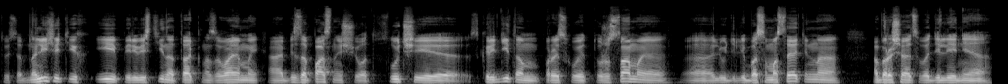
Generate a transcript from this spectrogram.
то есть обналичить их и перевести на так называемый а, безопасный счет. В случае с кредитом происходит то же самое. А, люди либо самостоятельно обращаются в отделение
